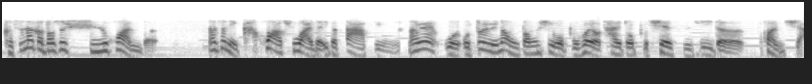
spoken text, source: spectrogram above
可是那个都是虚幻的，但是你画出来的一个大饼，那因为我我对于那种东西，我不会有太多不切实际的幻想，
